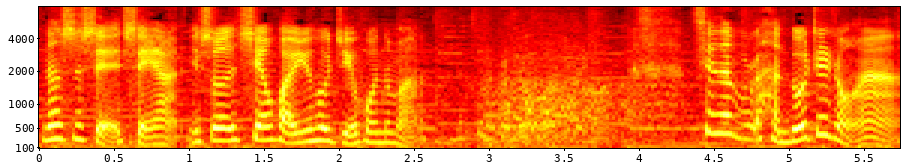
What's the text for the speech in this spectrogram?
那是谁谁呀？你说先怀孕后结婚的吗？现在不是很多这种啊，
